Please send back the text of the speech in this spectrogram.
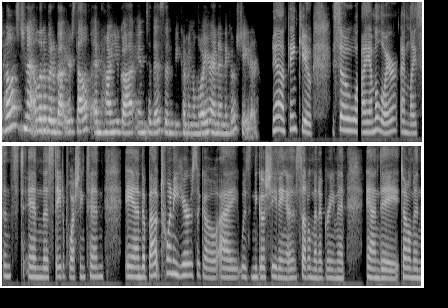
Tell us, Jeanette, a little bit about yourself and how you got into this and becoming a lawyer and a negotiator. Yeah, thank you. So I am a lawyer. I'm licensed in the state of Washington. And about 20 years ago, I was negotiating a settlement agreement, and a gentleman,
